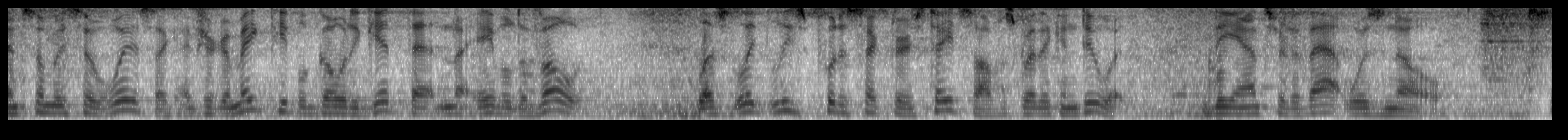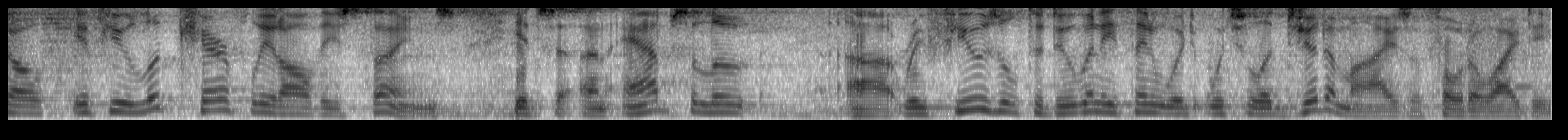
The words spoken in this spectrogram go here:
And somebody said, wait a second, if you're going to make people go to get that and able to vote, let's at least put a Secretary of State's office where they can do it. The answer to that was no. So if you look carefully at all these things, it's an absolute uh, refusal to do anything which, which legitimize a photo ID.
